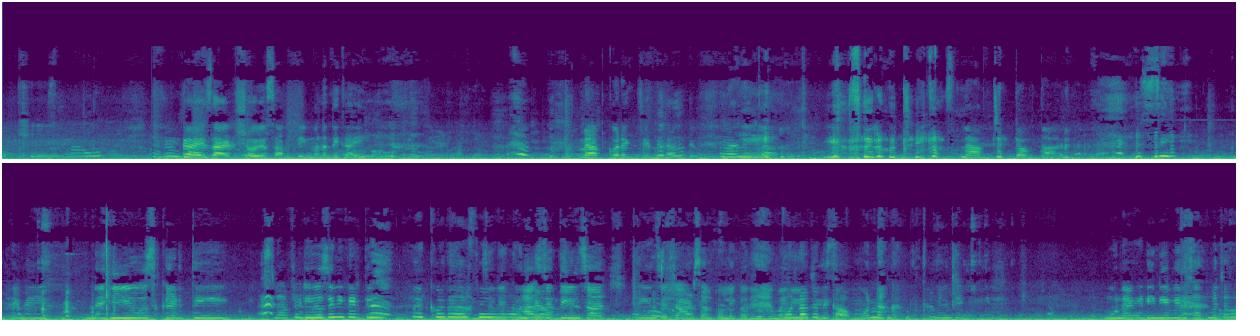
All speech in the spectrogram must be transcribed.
Okay guys I will show you something मैंने दिखाई? मैं आपको एक चीज़ दिखाती हूँ। ये ये सरोजी का स्नैपचैट अवतार है। मैं ये नहीं यूज़ करती। स्नैपचैट यूज़ ही नहीं करती। मैं खुद आज से तीन साल तीन से चार साल पहले करी होगी मैंने मुन्ना ये को। दिखा मुन्ना को दिखा मैंने देखी। मुन्ना एडी नहीं है मेरे साथ में चलो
